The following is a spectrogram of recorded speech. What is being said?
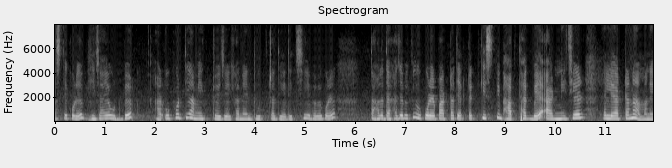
আস্তে করে ভিজায় উঠবে। আর উপর দিয়ে আমি একটু এই যে এখানে দুধটা দিয়ে দিচ্ছি, এভাবে করে তাহলে দেখা যাবে কি উপরের পাটটাতে একটা ক্রিস্পি ভাব থাকবে আর নিচের লেয়ারটা না মানে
